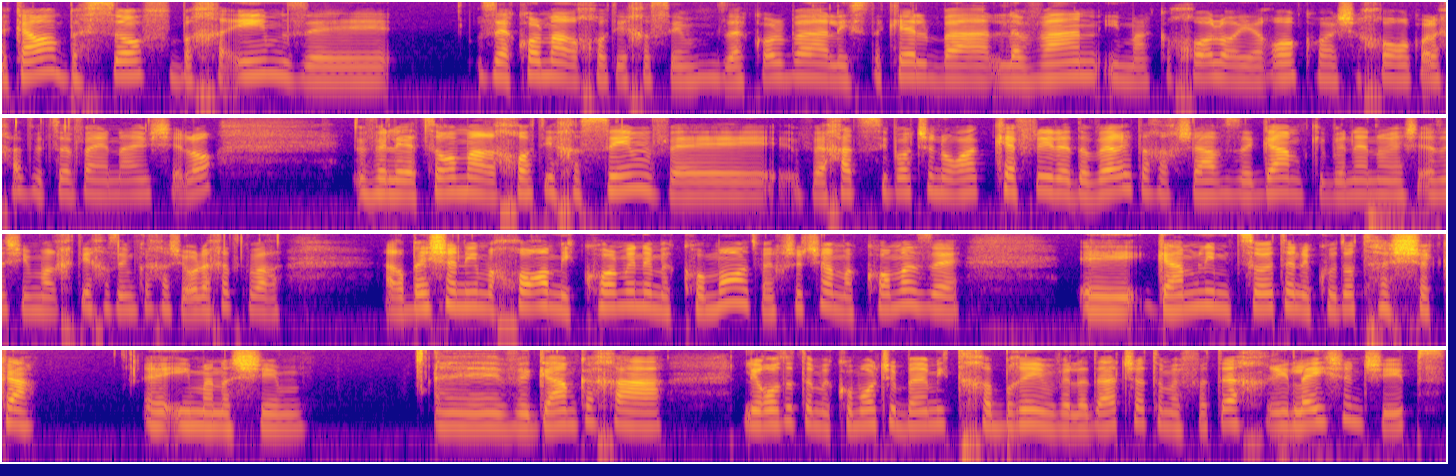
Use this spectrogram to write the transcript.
וכמה בסוף, בחיים, זה זה הכל מערכות יחסים, זה הכל בא להסתכל בלבן עם הכחול או הירוק או השחור, או כל אחד בצבע העיניים שלו, ולייצר מערכות יחסים, ו... ואחת הסיבות שנורא כיף לי לדבר איתך עכשיו, זה גם כי בינינו יש איזושהי מערכת יחסים ככה שהולכת כבר הרבה שנים אחורה מכל מיני מקומות, ואני חושבת שהמקום הזה, אה, גם למצוא את הנקודות השקה אה, עם אנשים, אה, וגם ככה לראות את המקומות שבהם מתחברים, ולדעת שאתה מפתח ריליישנשיפס,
